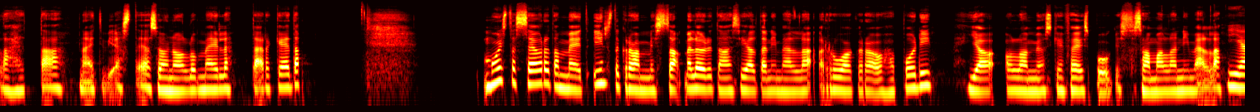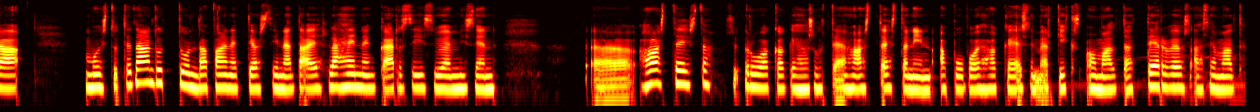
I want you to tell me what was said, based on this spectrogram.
lähettää näitä viestejä. Se on ollut meille tärkeää. Muista seurata meitä Instagramissa. Me löydetään sieltä nimellä Ruokarauhapodi ja ollaan myöskin Facebookissa samalla nimellä. Ja muistutetaan tuttuun tapaan, että jos sinä tai läheinen kärsii syömisen ö, haasteista, ruokakehosuhteen haasteista, niin apu voi hakea esimerkiksi omalta terveysasemalta,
